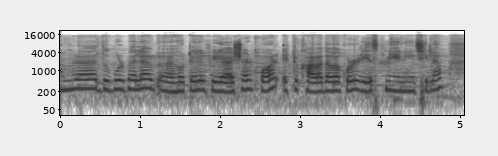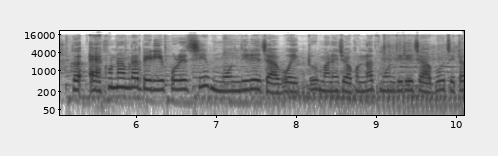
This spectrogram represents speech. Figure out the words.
আমরা দুপুরবেলা হোটেলে ফিরে আসার পর একটু খাওয়া দাওয়া করে রেস্ট নিয়ে নিয়েছিলাম। তো এখন আমরা বেরিয়ে পড়েছি, মন্দিরে যাব একটু মানে জগন্নাথ মন্দিরে যাব, যেটা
